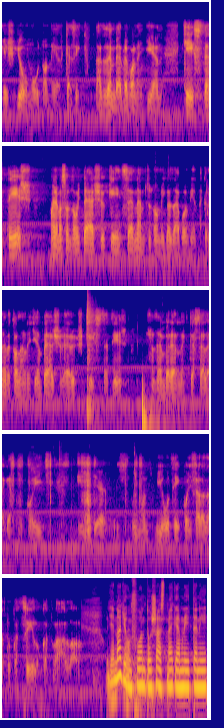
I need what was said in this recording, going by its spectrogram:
és jó módon érkezik. Tehát az emberben van egy ilyen késztetés, majdnem azt mondom, hogy belső kényszer, nem tudom igazából mi ennek a neve, talán egy ilyen belső erős késztetés, és az ember ennek tesz eleget, amikor így, így úgymond jótékony feladatokat, célokat vállal. Ugye nagyon fontos azt megemlíteni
